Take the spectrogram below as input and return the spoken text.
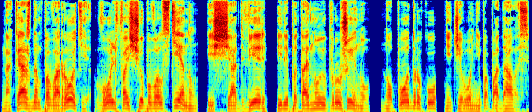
На каждом повороте Вольф ощупывал стену, ища дверь или потайную пружину, но под руку ничего не попадалось.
